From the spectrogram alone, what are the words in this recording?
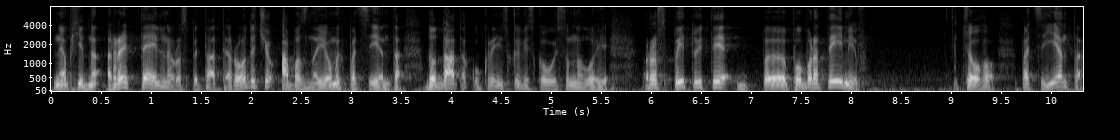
необхідно ретельно розпитати родичів або знайомих пацієнта. Додаток української військової сомнології. Розпитуйте е, побратимів цього пацієнта,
